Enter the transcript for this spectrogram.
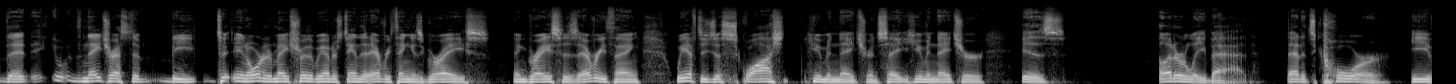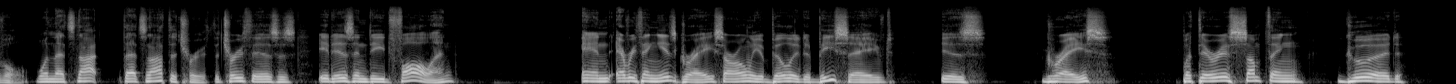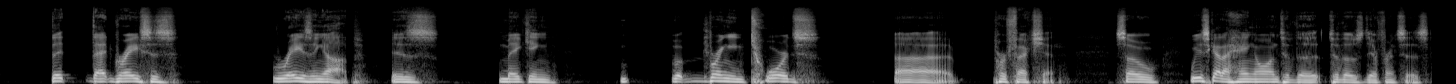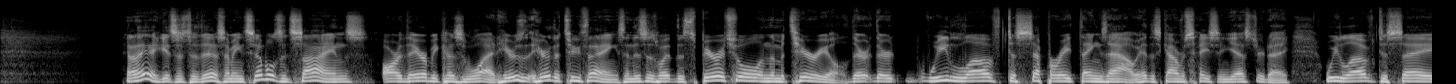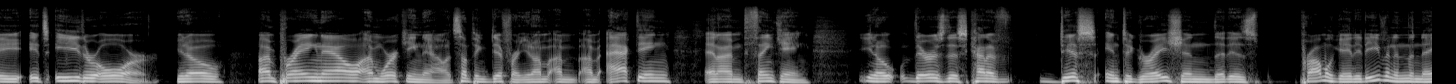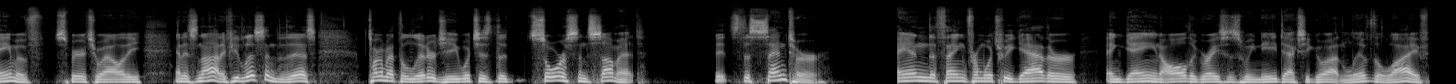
that nature has to be to, in order to make sure that we understand that everything is grace and grace is everything we have to just squash human nature and say human nature is utterly bad at its core evil when that's not that's not the truth. The truth is is it is indeed fallen and everything is grace. Our only ability to be saved is grace but there is something good that that grace is raising up, is making, bringing towards uh, perfection. So we just got to hang on to the to those differences. And I think it gets us to this. I mean, symbols and signs are there because of what? Here's here are the two things, and this is what the spiritual and the material. They're they're we love to separate things out. We had this conversation yesterday. We love to say it's either or. You know, I'm praying now, I'm working now. It's something different. You know, I'm I'm I'm acting and I'm thinking. You know, there is this kind of disintegration that is promulgated even in the name of spirituality and it's not. If you listen to this talking about the liturgy, which is the source and summit, it's the center and the thing from which we gather and gain all the graces we need to actually go out and live the life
